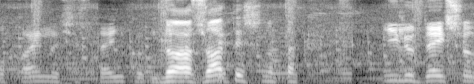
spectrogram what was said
охайно, чистенько. Да, затишно так. І людей, що,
